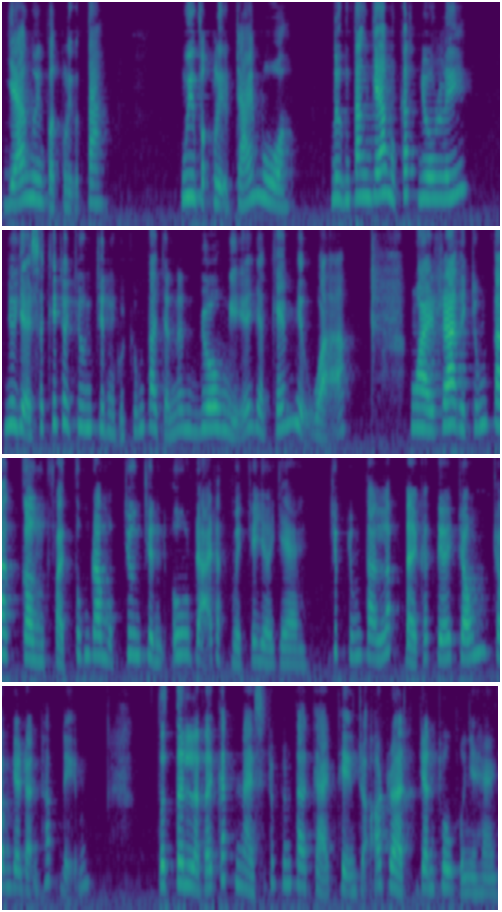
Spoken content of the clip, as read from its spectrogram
giá nguyên vật liệu tăng, nguyên vật liệu trái mùa, đừng tăng giá một cách vô lý. Như vậy sẽ khiến cho chương trình của chúng ta trở nên vô nghĩa và kém hiệu quả. Ngoài ra thì chúng ta cần phải tung ra một chương trình ưu đãi đặc biệt cho giờ vàng, giúp chúng ta lấp đầy các ghế trống trong giai đoạn thấp điểm. Tôi tin là với cách này sẽ giúp chúng ta cải thiện rõ rệt doanh thu của nhà hàng.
